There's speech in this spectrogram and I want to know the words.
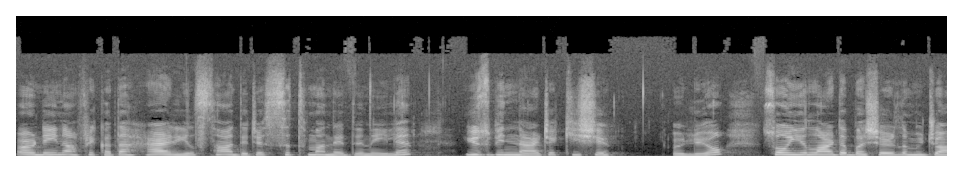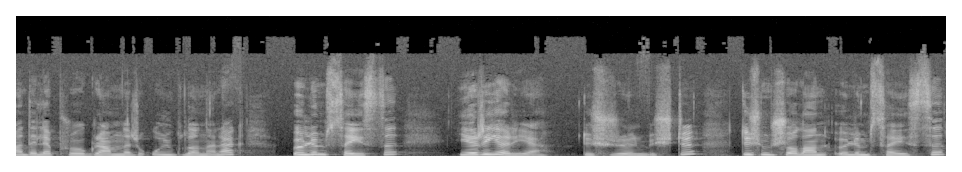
Örneğin Afrika'da her yıl sadece sıtma nedeniyle yüz binlerce kişi ölüyor. Son yıllarda başarılı mücadele programları uygulanarak ölüm sayısı yarı yarıya düşürülmüştü. Düşmüş olan ölüm sayısı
